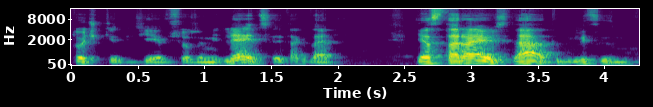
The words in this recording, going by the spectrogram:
точки, где все замедляется и так далее. Я стараюсь, да, от англицизма.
